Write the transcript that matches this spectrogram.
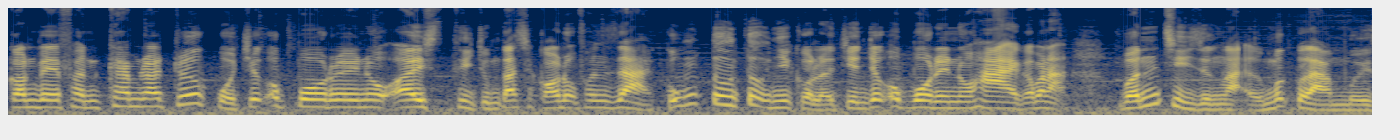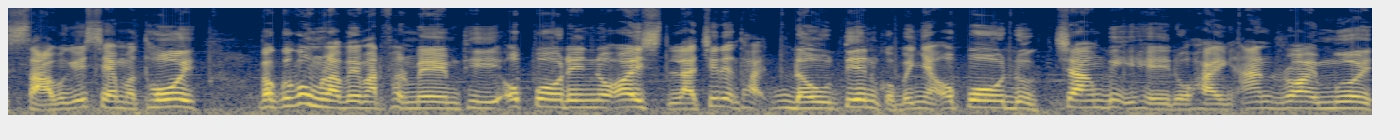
Còn về phần camera trước của chiếc Oppo Reno Ace thì chúng ta sẽ có độ phân giải cũng tương tự như kiểu là trên chiếc Oppo Reno 2 các bạn ạ. Vẫn chỉ dừng lại ở mức là 16 megapixel mà thôi. Và cuối cùng là về mặt phần mềm thì Oppo Reno Ace là chiếc điện thoại đầu tiên của bên nhà Oppo được trang bị hệ điều hành Android 10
